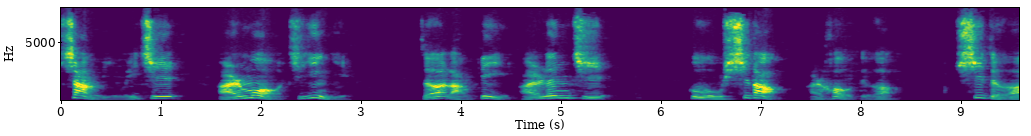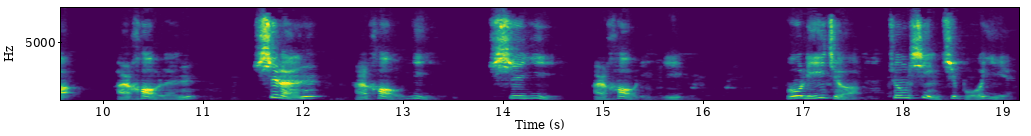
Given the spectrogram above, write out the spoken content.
上礼为之而莫之应也，则攘臂而扔之。故失道而后德，失德。而后仁，失仁而后义，失义而后礼。夫礼者，忠信之薄也，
